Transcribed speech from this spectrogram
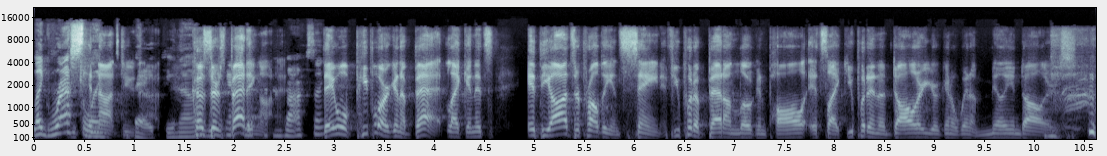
Like wrestling, cannot do fake, that. you know, because there's betting on it. Boxing. They will. People are gonna bet. Like, and it's it, the odds are probably insane. If you put a bet on Logan Paul, it's like you put in a dollar, you're going to win a million dollars.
